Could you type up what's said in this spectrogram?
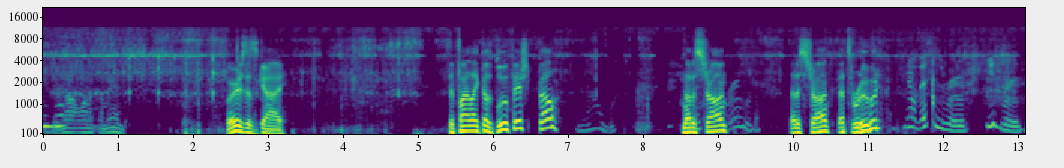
he does not want to come in. Where is this guy? Does it fight like those bluefish, Bell? No. Not as strong? Rude. Not as strong? That's rude? No, this is rude. He's rude.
